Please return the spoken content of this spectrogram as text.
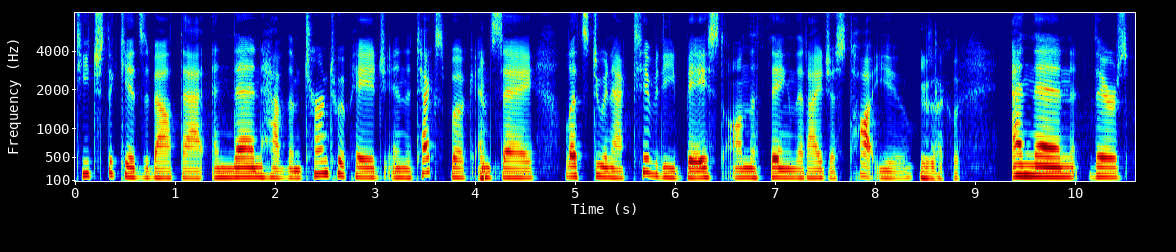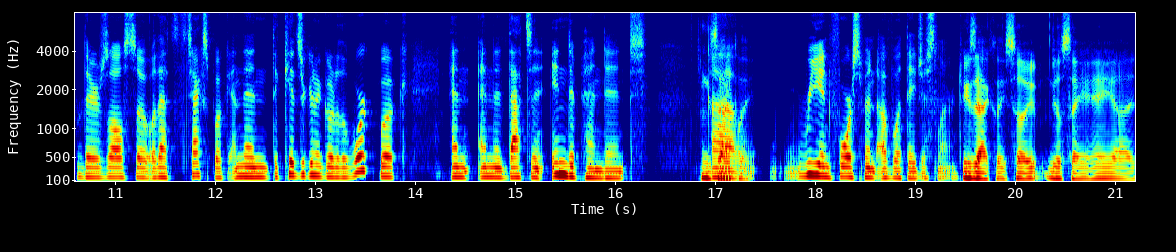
teach the kids about that and then have them turn to a page in the textbook and say let's do an activity based on the thing that i just taught you. Exactly and then there's there's also well, that's the textbook and then the kids are going to go to the workbook and and that's an independent uh, exactly reinforcement of what they just learned Exactly. So you'll say, hey, uh,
